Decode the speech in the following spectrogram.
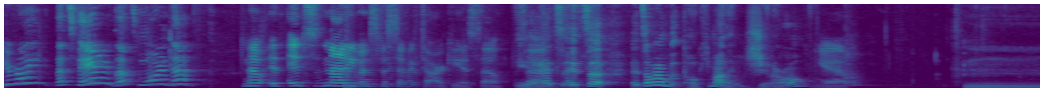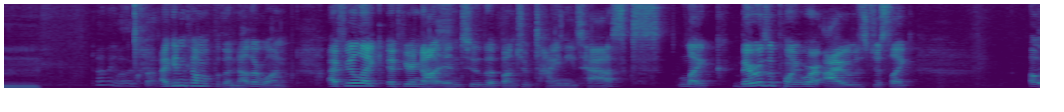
You're right. That's fair. That's more in depth. no, it, it's not even specific to Arceus though. So, Yeah, it's it's a it's a problem with Pokemon in general. yeah. Mm, I think about can come up with another one. I feel like if you're not into the bunch of tiny tasks, like there was a point where I was just like oh,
